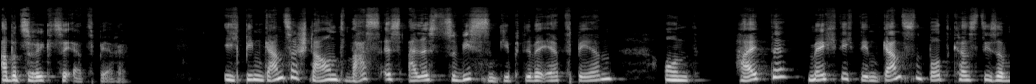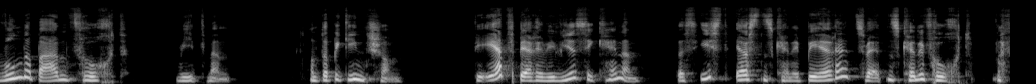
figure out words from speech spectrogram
Aber zurück zur Erdbeere. Ich bin ganz erstaunt, was es alles zu wissen gibt über Erdbeeren. Und heute möchte ich den ganzen Podcast dieser wunderbaren Frucht widmen. Und da beginnt schon. Die Erdbeere, wie wir sie kennen, das ist erstens keine Beere, zweitens keine Frucht.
